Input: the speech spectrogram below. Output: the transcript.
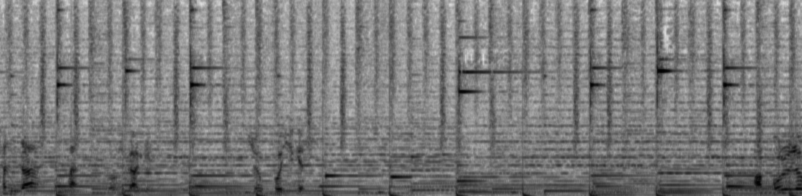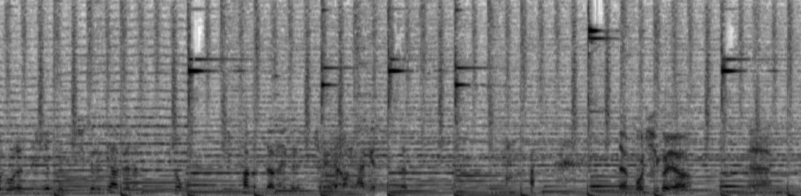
천자산 원각에 쭉 보시겠습니다. 아, 보려고 그러는데 옆에 시끄럽게 하면은 좀 귀찮았잖아요. 그래서 조용히 하겠습니다. 네, 보시고요. 네.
